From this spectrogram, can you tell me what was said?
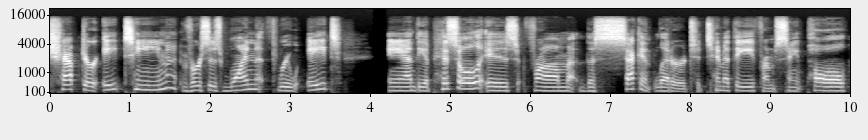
chapter 18, verses 1 through 8. And the epistle is from the second letter to Timothy from St. Paul.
